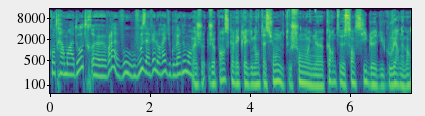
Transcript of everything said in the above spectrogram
contrairement à d'autres. voilà, vous, vous avez l'oreille du gouvernement. Ouais, je, je pense qu'avec l'alimentation, nous touchons une corde sensible du gouvernement.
